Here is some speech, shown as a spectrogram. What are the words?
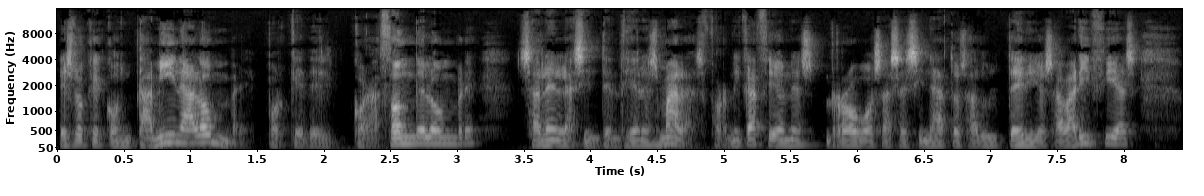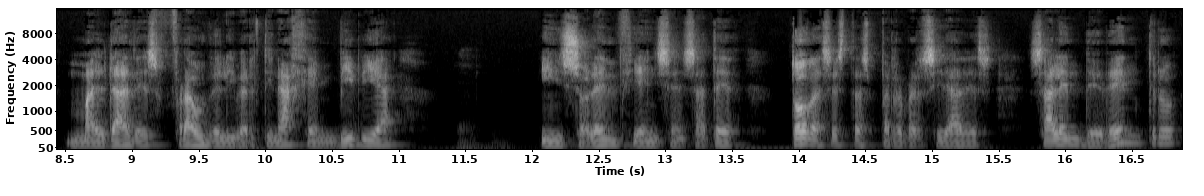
es lo que contamina al hombre, porque del corazón del hombre salen las intenciones malas, fornicaciones, robos, asesinatos, adulterios, avaricias, maldades, fraude, libertinaje, envidia, insolencia, insensatez, Todas estas perversidades salen de dentro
